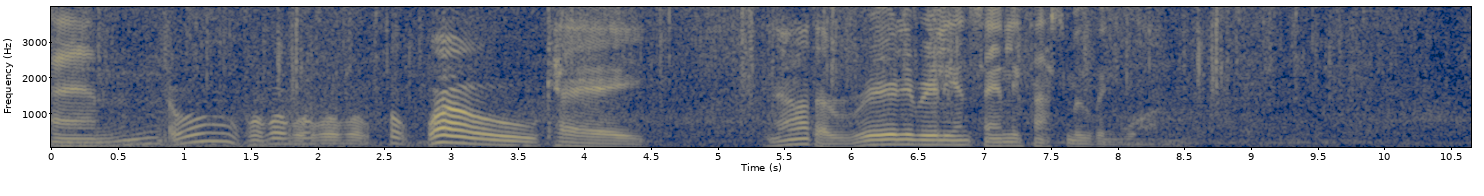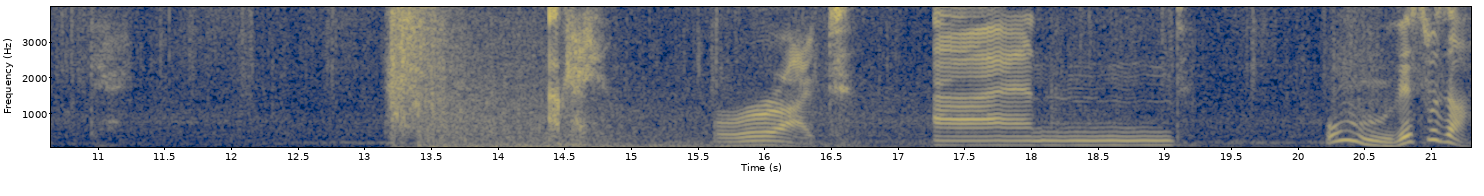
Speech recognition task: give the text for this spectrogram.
And oh, whoa, whoa, whoa, whoa, okay. Another really, really insanely fast-moving one. Okay. Okay. Right. And ooh, this was a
